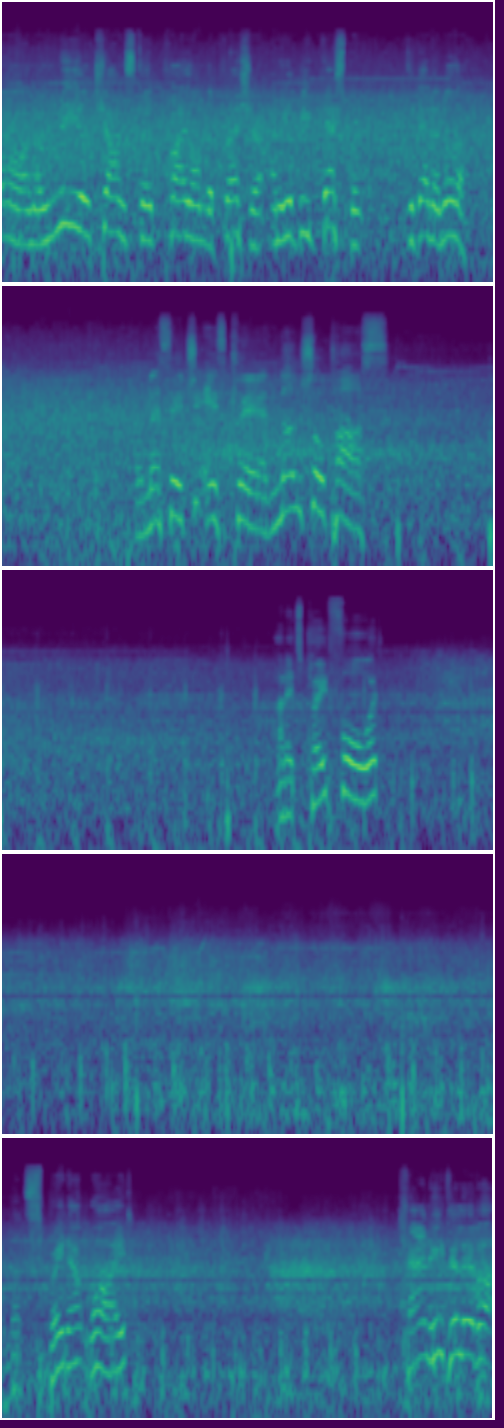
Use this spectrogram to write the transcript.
Oh, and a real chance to pile on the pressure, and he'll be desperate to get another. The message is clear, none shall pass. And it's played forward. And that's sprayed out wide. Can he deliver?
